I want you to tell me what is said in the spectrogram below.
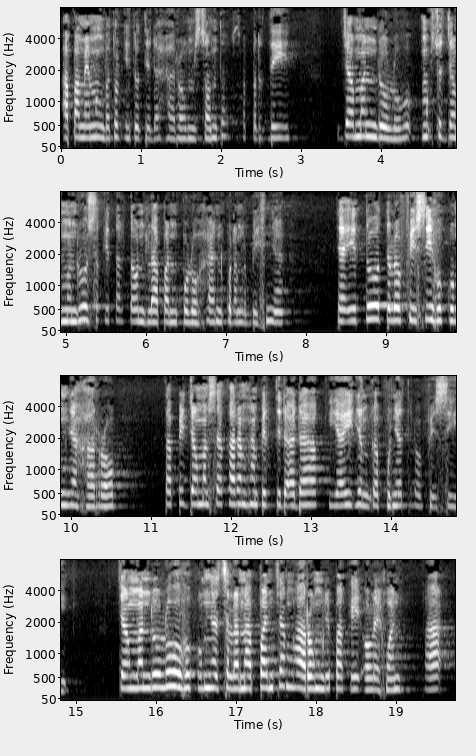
Apa memang betul itu tidak haram? Contoh seperti zaman dulu, maksud zaman dulu sekitar tahun 80-an kurang lebihnya, yaitu televisi hukumnya haram. Tapi zaman sekarang hampir tidak ada kiai yang gak punya televisi. Zaman dulu hukumnya celana panjang haram dipakai oleh wanita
